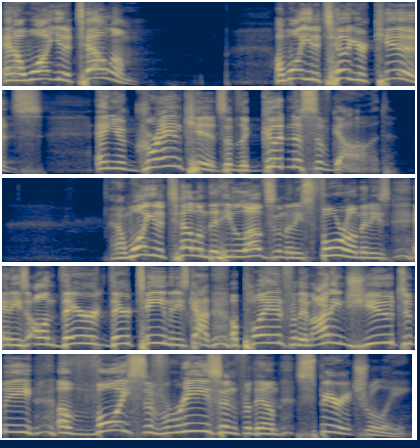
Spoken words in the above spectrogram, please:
and I want you to tell them. I want you to tell your kids and your grandkids of the goodness of God. And I want you to tell them that he loves them and he's for them and he's and he's on their their team and he's got a plan for them. I need you to be a voice of reason for them spiritually.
